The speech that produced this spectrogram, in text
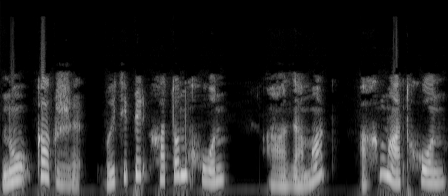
«Ну, как же, вы теперь Хатон-хон, а Азамат – Ахмат-хон».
